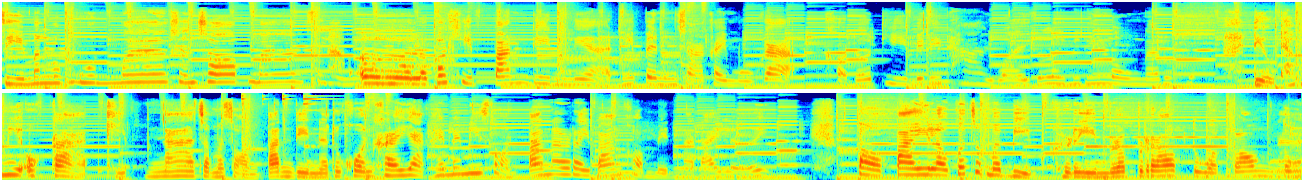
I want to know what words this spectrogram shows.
สีมันลุกมุนมากฉันชอบมากสีนี้เออ แล้วก็คลิปปั้นดินเนี่ย ที่เป็นชาไข่มุกอะขอโทษทีไม่ได้ถ่ายไว้ก็เลยไม่ได้ลงนะทุกคน เดี๋ยวถ้ามีโอกาสคลิปหน้าจะมาสอนปั้นดินนะทุกคนใครอยากให้แม่มีสอนปั้นอะไรบ้างคอมเมนต์มาได้เลย ต่อไปเราก็จะมาบีบครีมรอบๆตัวกล้องนะตรง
